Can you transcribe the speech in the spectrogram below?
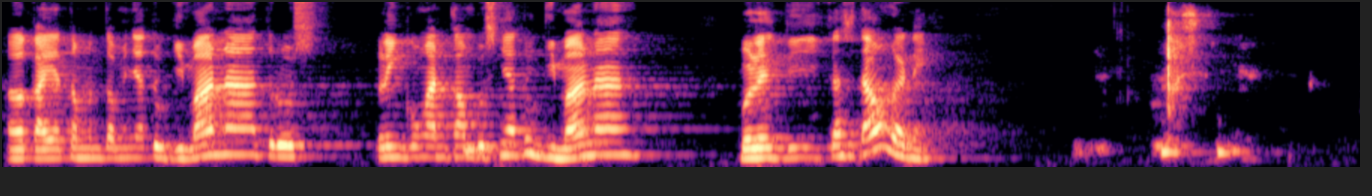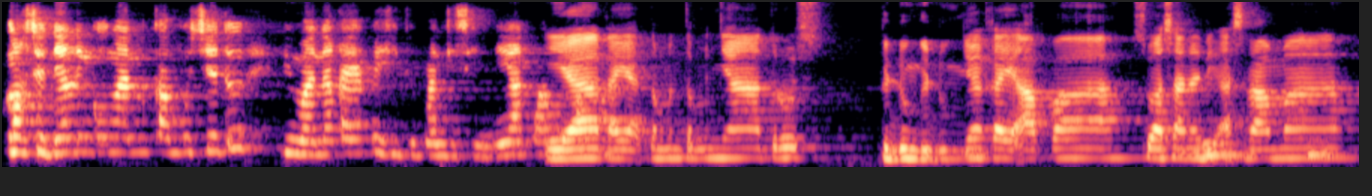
Eh, kayak temen-temennya tuh gimana? Terus lingkungan kampusnya tuh gimana? Boleh dikasih tahu nggak nih? maksudnya lingkungan kampusnya tuh gimana kayak kehidupan di sini atau Iya, kayak temen-temennya, terus gedung-gedungnya kayak apa, suasana di asrama.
